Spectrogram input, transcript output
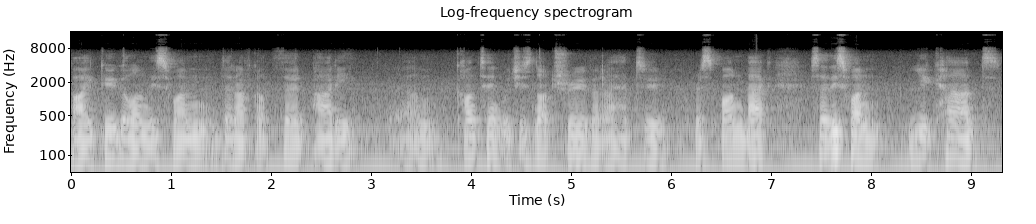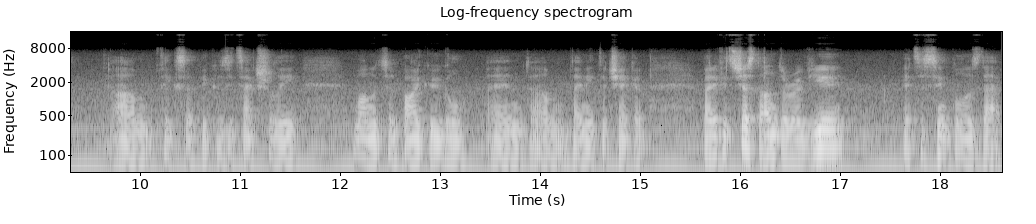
by Google on this one that I've got third-party um, content which is not true but I had to respond back. So this one you can't um, fix it because it's actually monitored by Google and um, they need to check it. But if it's just under review it's as simple as that.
